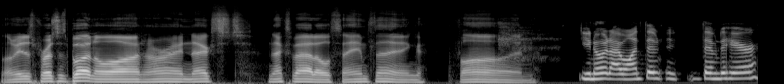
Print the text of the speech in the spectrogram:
let me just press this button a lot. All right, next next battle, same thing, fun. You know what I want them them to hear?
